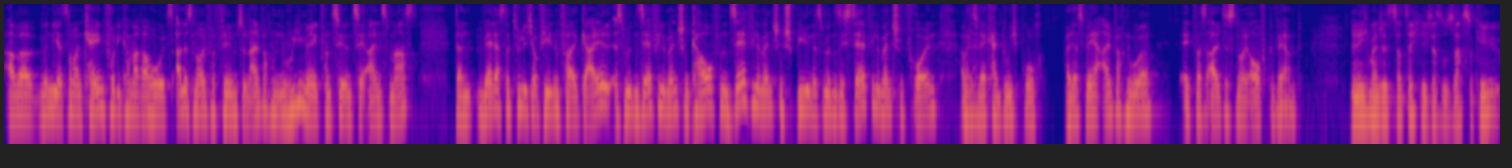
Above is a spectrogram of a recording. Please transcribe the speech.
aber wenn du jetzt nochmal einen Kane vor die Kamera holst, alles neu verfilmst und einfach ein Remake von C&C 1 machst, dann wäre das natürlich auf jeden Fall geil. Es würden sehr viele Menschen kaufen, sehr viele Menschen spielen, es würden sich sehr viele Menschen freuen, aber das wäre kein Durchbruch, weil das wäre einfach nur etwas Altes neu aufgewärmt. Nee, ich meinte jetzt tatsächlich, dass du sagst, okay,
